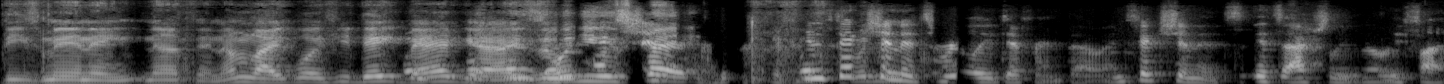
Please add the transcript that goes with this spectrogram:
"These men ain't nothing"? I'm like, well, if you date bad guys, what do you expect? in fiction it's really different though in fiction it's it's actually really fun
